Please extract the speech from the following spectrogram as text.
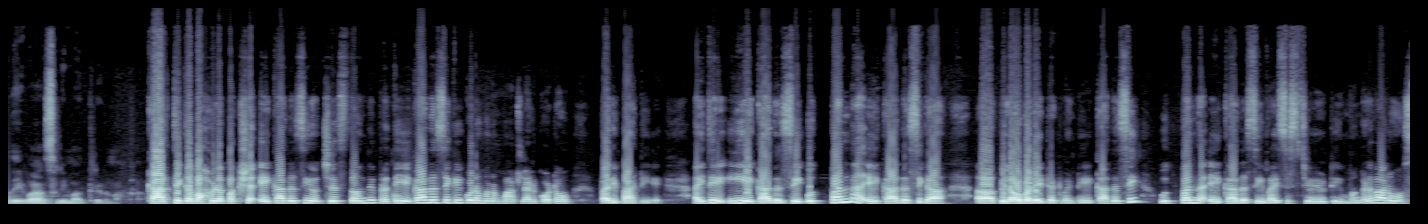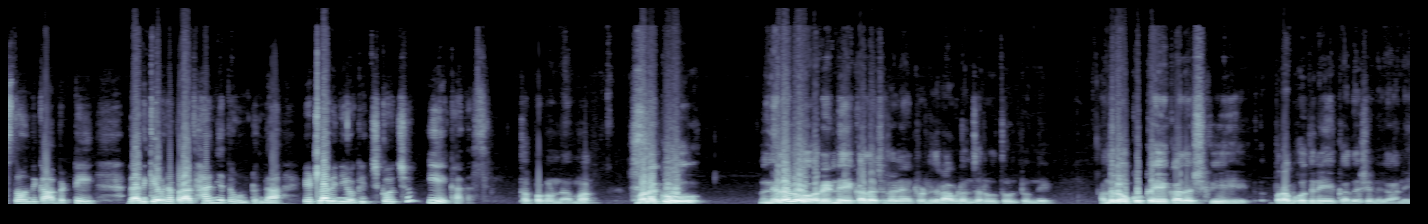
మహాదేవ శ్రీమాత్రే నమ. కార్తీక బహుళ పక్ష ఏకాదశి వచ్చేస్తోంది. ప్రతి ఏకాదశికి కూడా మనం మాట్లాడుకోవటం పరిపాటియే. అయితే ఈ ఏకాదశి ఉత్పన్న ఏకాదశిగా పిలువబడేటటువంటి ఏకాదశి ఉత్పన్న ఏకాదశి వైశిష్ట్యం ఏమిటి? మంగళవారం వస్తోంది కాబట్టి దానికి ఏమైనా ప్రాధాన్యత ఉంటుందా? ఎట్లా వినియోగించుకోవచ్చు ఈ ఏకాదశి తప్పకుండా అమ్మ. మనకు నెలలో రెండు ఏకాదశులు అనేటువంటిది రావడం జరుగుతుంటుంది. అందులో ఒక్కొక్క ఏకాదశికి ప్రబోధిని ఏకాదశి అని కానీ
